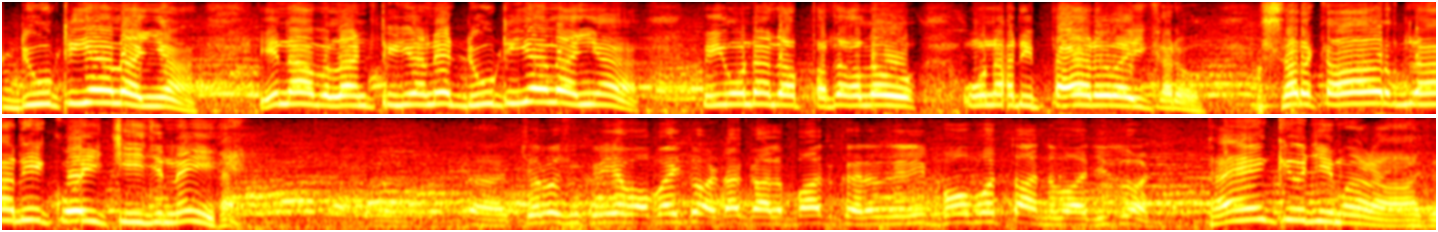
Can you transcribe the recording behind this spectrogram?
ਡਿਊਟੀਆਂ ਲਾਈਆਂ। ਇਹਨਾਂ ਵਲੰਟੀਅਰਾਂ ਨੇ ਡਿਊਟੀਆਂ ਲਾਈਆਂ ਵੀ ਉਹਨਾਂ ਦਾ ਪਤਾ ਲਓ ਉਹਨਾਂ ਦੀ ਪੈਰਵਾਈ ਕਰੋ। ਸਰਕਾਰ ਨਾਂ ਦੀ ਕੋਈ ਚੀਜ਼ ਨਹੀਂ ਹੈ। ਚਲੋ ਸ਼ੁਕਰੀਆ ਬਾਬਾ ਜੀ ਤੁਹਾਡਾ ਗੱਲਬਾਤ ਕਰਨ ਦੇ ਲਈ ਬਹੁਤ ਬਹੁਤ ਧੰਨਵਾਦ ਜੀ ਤੁਹਾਡਾ। ਥੈਂਕ ਯੂ ਜੀ ਮਹਾਰਾਜ।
